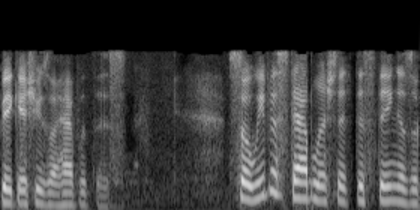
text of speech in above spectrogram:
big issues I have with this. So we've established that this thing is a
